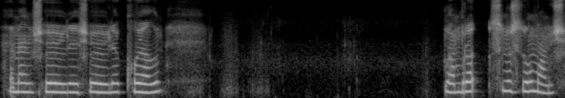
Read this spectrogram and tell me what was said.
Hemen şöyle şöyle koyalım. Lan bura sınırsız olmamış.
